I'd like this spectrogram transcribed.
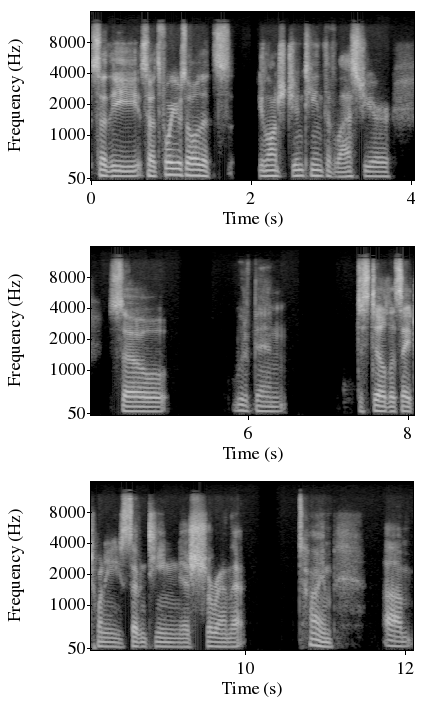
so the so it's four years old. It's you launched Juneteenth of last year, so would have been distilled, let's say 2017 ish, around that time. Um,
